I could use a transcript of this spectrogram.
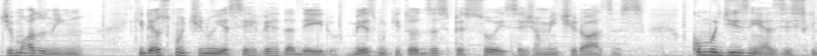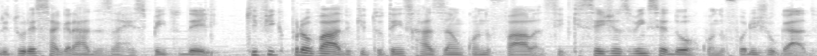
De modo nenhum. Que Deus continue a ser verdadeiro, mesmo que todas as pessoas sejam mentirosas. Como dizem as escrituras sagradas a respeito dele, que fique provado que tu tens razão quando falas e que sejas vencedor quando fores julgado.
